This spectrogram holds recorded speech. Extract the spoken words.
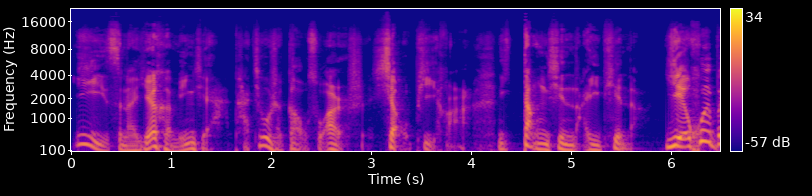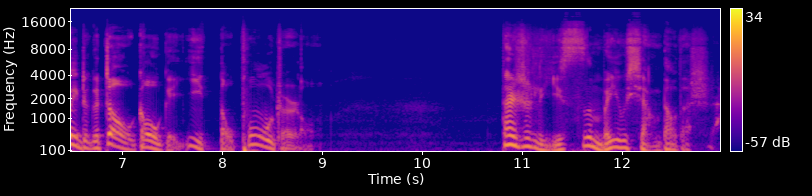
意思呢也很明显，他就是告诉二世小屁孩你当心哪一天呢？也会被这个赵高给一刀扑哧了。但是李斯没有想到的是啊，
